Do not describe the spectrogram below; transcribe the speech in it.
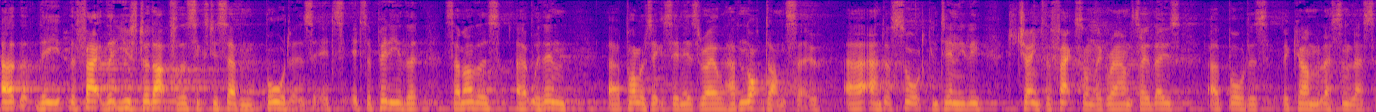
uh, the, the fact that you stood up for the 67 borders. It's, it's a pity that some others uh, within uh, politics in Israel have not done so uh, and have sought continually to change the facts on the ground so those uh, borders become less and less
